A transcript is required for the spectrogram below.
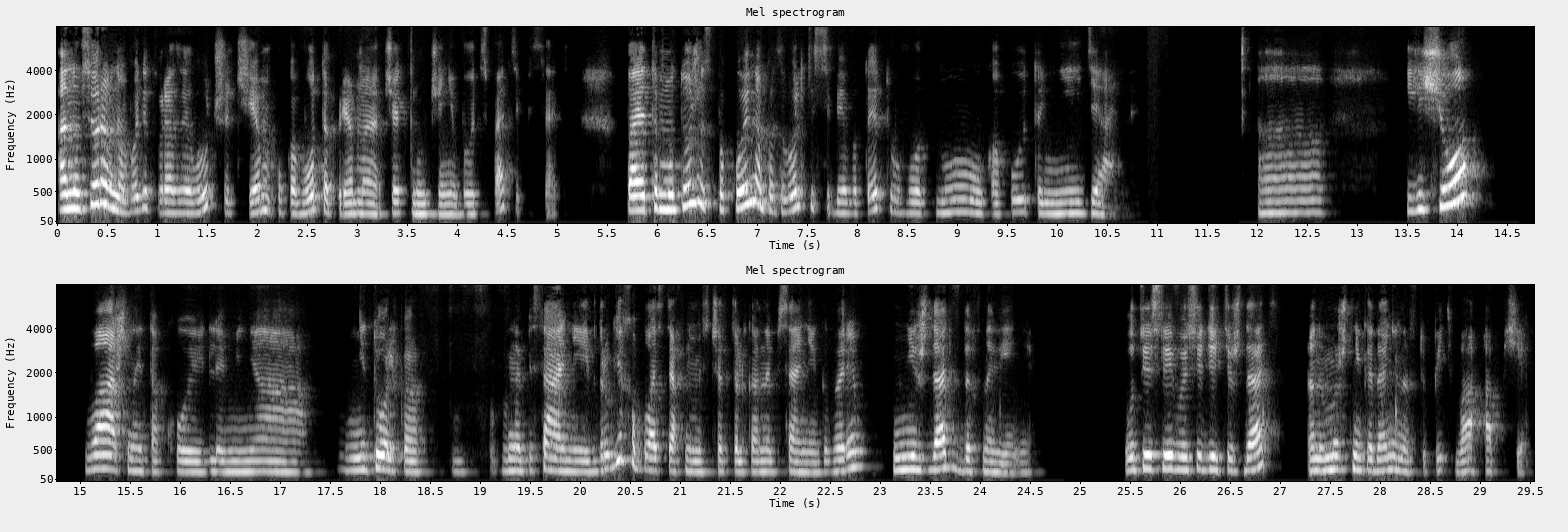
оно все равно будет в разы лучше, чем у кого-то прямо человек лучше не будет спать и писать. Поэтому тоже спокойно позвольте себе вот эту вот, ну, какую-то неидеальность. А, еще важный такой для меня не только в написании и в других областях, но мы сейчас только о написании говорим, не ждать вдохновения. Вот если вы сидите ждать, оно может никогда не наступить вообще.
